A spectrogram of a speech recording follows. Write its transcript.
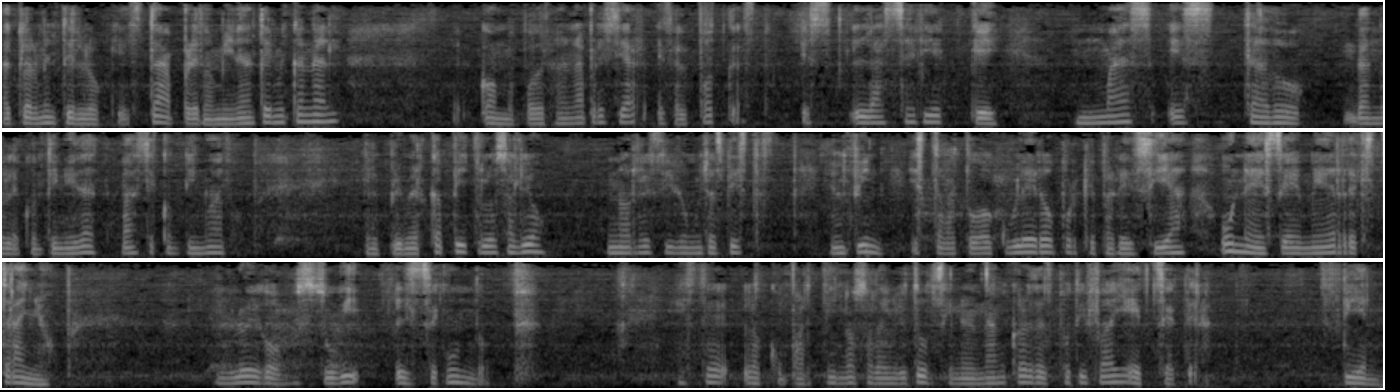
Actualmente lo que está predominante en mi canal, como podrán apreciar, es el podcast. Es la serie que más he estado dándole continuidad, más he continuado. El primer capítulo salió, no recibió muchas vistas. En fin, estaba todo culero porque parecía un SMR extraño. Luego subí el segundo. Este lo compartí no solo en YouTube, sino en Anchor de Spotify, etc. Bien.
